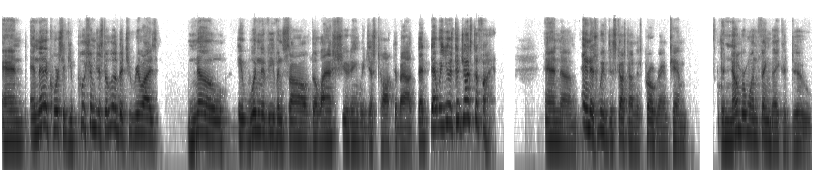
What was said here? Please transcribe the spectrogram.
And, and then, of course, if you push them just a little bit, you realize no, it wouldn't have even solved the last shooting we just talked about that, that we used to justify it. And, um, and as we've discussed on this program, Tim, the number one thing they could do,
